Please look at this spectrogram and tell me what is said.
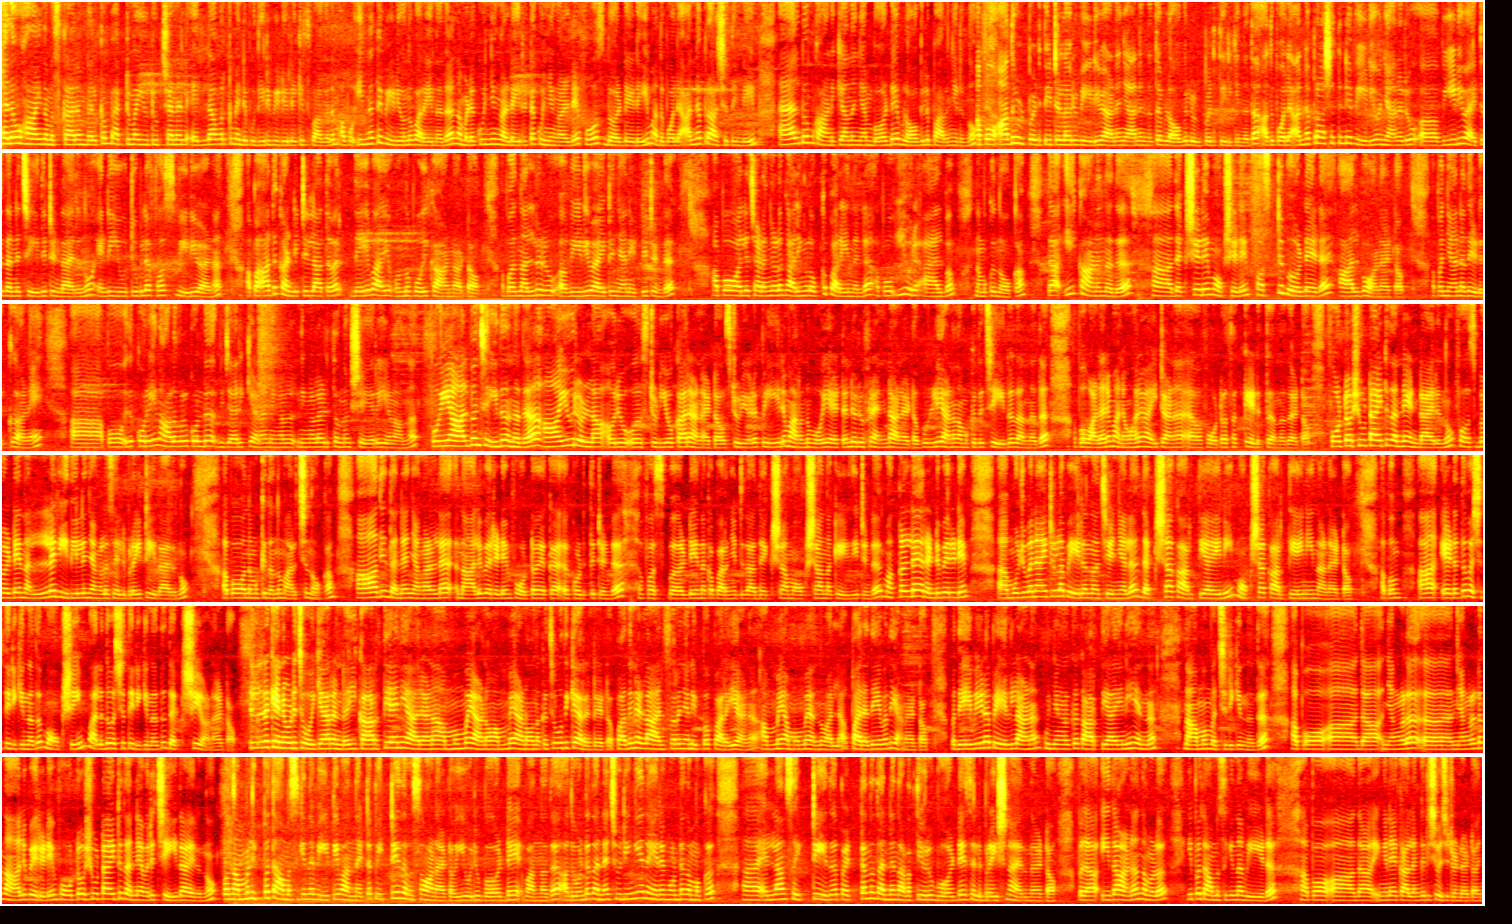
Hello hi നമസ്കാരം. Welcome back to my YouTube channel എല്ലാവർക്കും എന്റെ പുതിയൊരു വീഡിയോയിലേക്ക് സ്വാഗതം. അപ്പോൾ ഇന്നത്തെ വീഡിയോ എന്ന് പറയുന്നത് നമ്മുടെ കുഞ്ഞുങ്ങളുടെ ഇരട്ട കുഞ്ഞുങ്ങളുടെ ഫസ്റ്റ് ബർത്ത്ഡേയുടെയും അതുപോലെ അന്നപ്രാശത്തിന്റെയും ആൽബം കാണിക്കാമെന്ന് ഞാൻ ബർത്ത്ഡേ വ്ളോഗിൽ പറഞ്ഞിരുന്നു. അപ്പോൾ അത് ഉൾപ്പെടുത്തിയിട്ടുള്ള ഒരു വീഡിയോ ആണ് ഞാൻ ഇന്നത്തെ വ്ളോഗിൽ ഉൾപ്പെടുത്തിയിരിക്കുന്നത്. അതുപോലെ അന്നപ്രാശത്തിന്റെ വീഡിയോ ഞാനൊരു വീഡിയോ ആയിട്ട് തന്നെ ചെയ്തിട്ടുണ്ടായിരുന്നു. എന്റെ യൂട്യൂബിലെ ഫസ്റ്റ് വീഡിയോ ആണ്. അപ്പോൾ അത് കണ്ടിട്ടില്ലാത്തവർ ദയവായി ഒന്ന് പോയി കാണണം കേട്ടോ. അപ്പോൾ നല്ലൊരു വീഡിയോ ആയിട്ട് ഞാൻ ഇട്ടിട്ടുണ്ട്. അപ്പോൾ അതിൽ ചടങ്ങുകളും കാര്യങ്ങളും ഒക്കെ പറയുന്നുണ്ട്. അപ്പോൾ ഈ ഒരു ആൽബം നമുക്ക് നോക്കാം. ഈ കാണുന്നത് ദക്ഷയുടെയും മോക്ഷയുടെയും ഫസ്റ്റ് ബർത്ത്ഡേയുടെ ആൽബമാണ് കേട്ടോ. അപ്പോൾ ഞാനത് എടുക്കുകയാണേ. അപ്പോൾ ഇത് കുറേ നാളുകൾ കൊണ്ട് വിചാരിക്കുകയാണ് നിങ്ങൾ നിങ്ങളുടെ അടുത്തൊന്ന് ഷെയർ ചെയ്യണമെന്ന്. അപ്പോൾ ഈ ആൽബം ചെയ്തു തന്നത് ആയൂരുള്ള ഒരു സ്റ്റുഡിയോക്കാരാണ് കേട്ടോ. സ്റ്റുഡിയോയുടെ പേര് മറന്നുപോയി. ഏട്ടന്റെ ഒരു ഫ്രണ്ടാണ് കേട്ടോ. പുള്ളിയാണ് നമുക്കിത് ചെയ്തു തന്നത്. അപ്പോൾ വളരെ മനോഹരമായിട്ടാണ് ഫോട്ടോസൊക്കെ എടുത്തു തന്നത് കേട്ടോ. ഫോട്ടോഷൂട്ടായിട്ട് തന്നെ ഉണ്ടായിരുന്നു. ബർത്ത്ഡേ നല്ല രീതിയിൽ ഞങ്ങൾ സെലിബ്രേറ്റ് ചെയ്തായിരുന്നു. അപ്പോൾ നമുക്കിതൊന്ന് മറിച്ച് നോക്കാം. ആദ്യം തന്നെ ഞങ്ങളുടെ നാല് പേരുടെയും ഫോട്ടോയൊക്കെ കൊടുത്തിട്ടുണ്ട്. ഫസ്റ്റ് ബർത്ത്ഡേ എന്നൊക്കെ പറഞ്ഞിട്ട് ഇതാ ദക്ഷ മോക്ഷ എന്നൊക്കെ എഴുതിയിട്ടുണ്ട്. മക്കളുടെ രണ്ടുപേരുടെയും മുഴുവനായിട്ടുള്ള പേരെന്ന് വെച്ച് കഴിഞ്ഞാൽ ദക്ഷ കാർത്തിയായനി മോക്ഷ കാർത്തിയായനി എന്നാണ് കേട്ടോ. അപ്പം ആ ഇടത് വശത്തിരിക്കുന്നത് മോക്ഷയും വലതുവശത്തിരിക്കുന്നത് ദക്ഷയാണ് കേട്ടോ. ചിലരൊക്കെ എന്നോട് ചോദിക്കാറുണ്ട് ഈ കാർത്തിയായനി ആരാണ്? അമ്മമ്മയാണോ? അമ്മയാണോ? എന്നൊക്കെ ചോദിക്കാറുണ്ട് കേട്ടോ. അപ്പോൾ അതിനുള്ള ആൻസർ ഞാൻ ഇപ്പോൾ പറയുകയാണ്. അമ്മ അമ്മമ്മ ഒന്നുമല്ല പരദേവതയാണ് കേട്ടോ. അപ്പോൾ ദേവിയുടെ പേരിലാണ് കുഞ്ഞുങ്ങൾക്ക് കാർത്തിയായനി എന്ന് നാമം വച്ചിരിക്കുന്നത്. അപ്പോൾ ദാ ഞങ്ങൾ ഞങ്ങളുടെ നാല് പേരുടെയും ഫോട്ടോഷൂട്ടായിട്ട് തന്നെ അവർ ചെയ്തായിരുന്നു. അപ്പോൾ നമ്മളിപ്പോൾ താമസിക്കുന്ന വീട്ടിൽ വന്നിട്ട് പിറ്റേ ദിവസമാണ് കേട്ടോ ഈ ഒരു ബർത്ത്ഡേ വന്നത്. അതുകൊണ്ട് തന്നെ ചുരുങ്ങിയ നേരം കൊണ്ട് നമുക്ക് എല്ലാം സെറ്റ് ചെയ്ത് പെട്ടെന്ന് തന്നെ നടത്തിയ ഒരു ബർത്ത്ഡേ സെലിബ്രേഷൻ ആയിരുന്നു കേട്ടോ. അപ്പോൾ ഇതാണ് നമ്മൾ ഇപ്പോൾ താമസിക്കുന്ന വീട്. അപ്പോൾ ഇങ്ങനെയൊക്കെ അലങ്കരിച്ച് വെച്ചിട്ടുണ്ട് കേട്ടോ.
